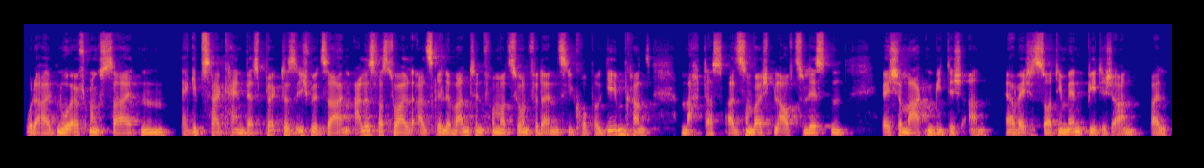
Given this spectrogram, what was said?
oder halt nur Öffnungszeiten. Da gibt's halt kein Best Practice. Ich würde sagen, alles, was du halt als relevante Information für deine Zielgruppe geben kannst, mach das. Also zum Beispiel aufzulisten, welche Marken biete ich an, ja, welches Sortiment biete ich an, weil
